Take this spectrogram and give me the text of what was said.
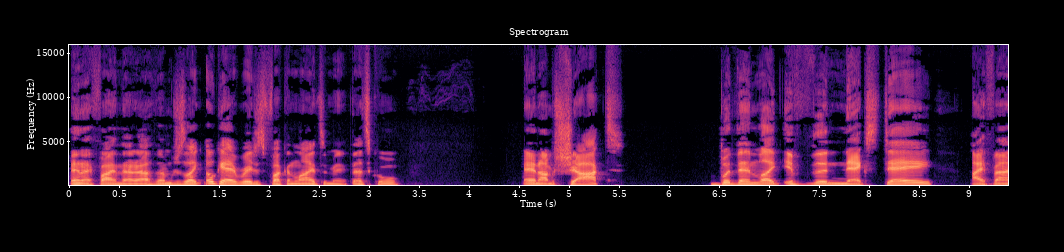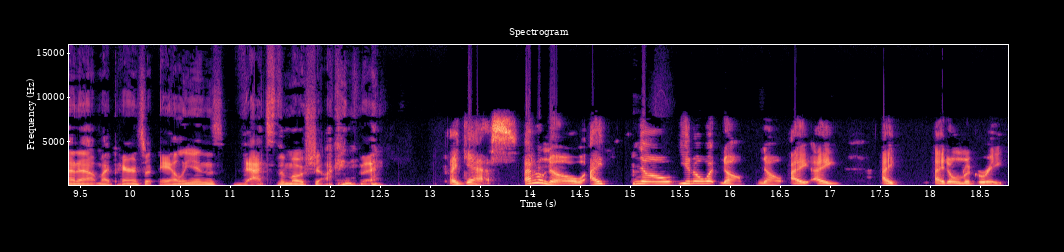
and I find that out, then I'm just like, okay, everybody just fucking lied to me. That's cool. And I'm shocked. But then like if the next day I find out my parents are aliens, that's the most shocking thing. I guess I don't know. I no. You know what? No, no. I I I I don't agree.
